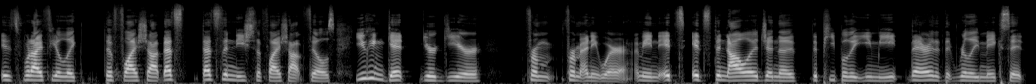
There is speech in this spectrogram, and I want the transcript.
is what I feel like the fly shop. That's that's the niche the fly shop fills. You can get your gear from from anywhere. I mean, it's it's the knowledge and the the people that you meet there that, that really makes it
